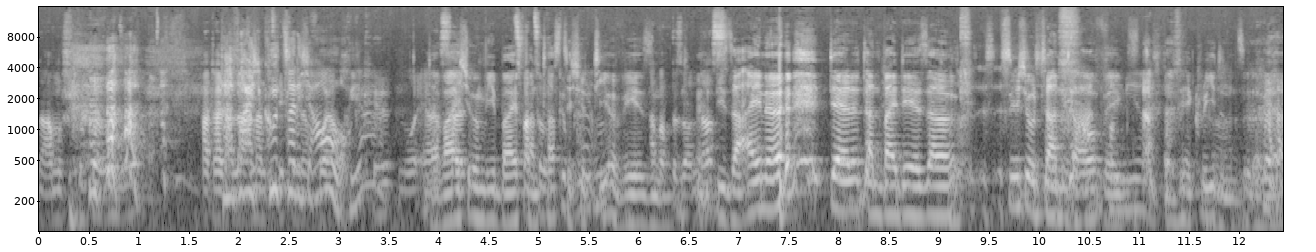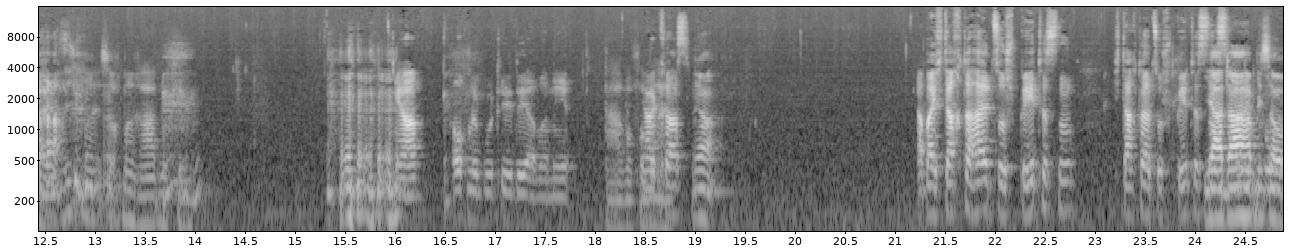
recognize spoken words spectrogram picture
eine arme Stuckerin so. Hat halt Da war ich kurzzeitig vorher auch, ja. gekillt, nur er Da war halt ich irgendwie bei Fantastische Tierwesen. Aber besonders. Dieser eine, der dann bei dieser Also, es ist- es ist Psychotante so aufwächst. es Der Credence oder wie er heißt. Manchmal ist auch mal Ratenkind. Ja, auch eine gute Idee, aber nee. Da war vorbei. Ja, krass. Ja. Aber ich dachte halt so spätestens, ich dachte halt so spätestens, Ja, da an hab dem ich's Punkt,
